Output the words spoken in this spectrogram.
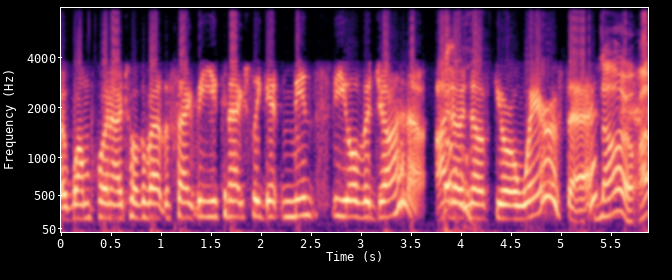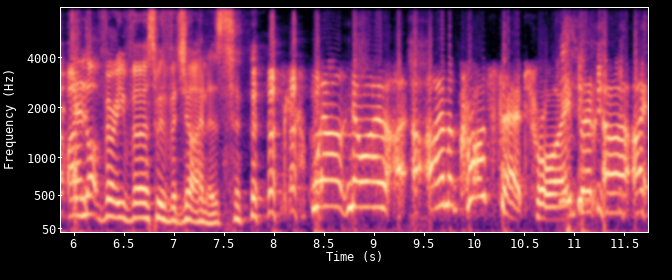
at one point I talk about the fact that you can actually get mints for your vagina. I Oh. don't know if you're aware of that. No, I, I'm And- not very versed with vaginas. Well, no, I, I, I'm across that, Troy, but uh, I,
